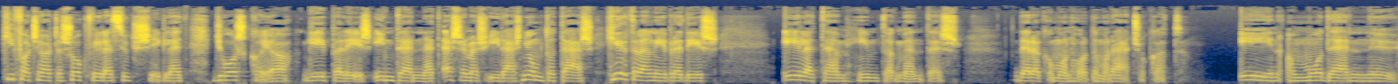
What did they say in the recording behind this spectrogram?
Kifacsart a sokféle szükséglet, gyorskaja, gépelés, internet, SMS írás, nyomtatás, hirtelen ébredés. Életem himtagmentes, derekamon hordom a rácsokat. Én a modern nő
